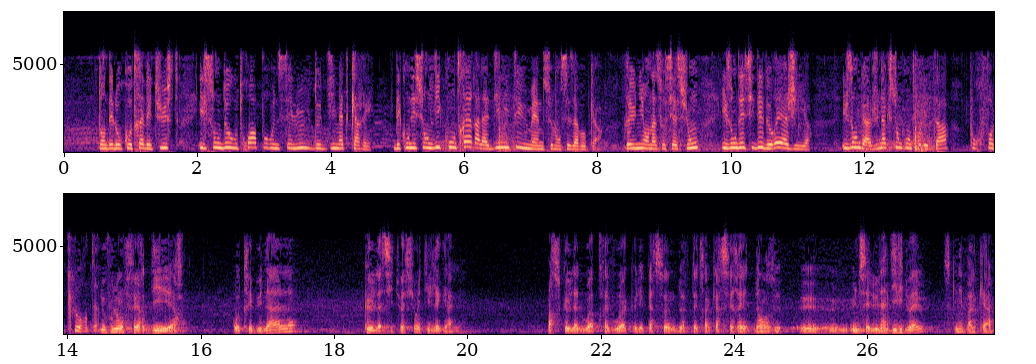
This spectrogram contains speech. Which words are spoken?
Dans des locaux très vétustes, ils sont deux ou trois pour une cellule de 10 mètres carrés. Des conditions de vie contraires à la dignité humaine selon ces avocats. Réunis en association, ils ont décidé de réagir ils engagent une action contre l'État pour faute lourde. Nous voulons faire dire au tribunal que la situation est illégale. Parce que la loi prévoit que les personnes doivent être incarcérées dans euh, une cellule individuelle, ce qui n'est pas le cas.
